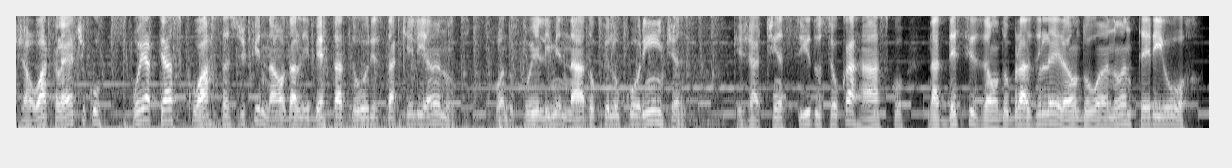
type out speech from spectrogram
Já o Atlético foi até as quartas de final da Libertadores daquele ano, quando foi eliminado pelo Corinthians, que já tinha sido seu carrasco na decisão do Brasileirão do ano anterior.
